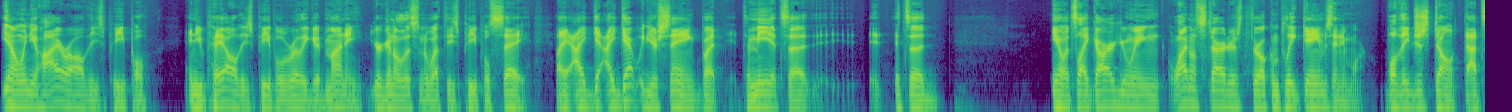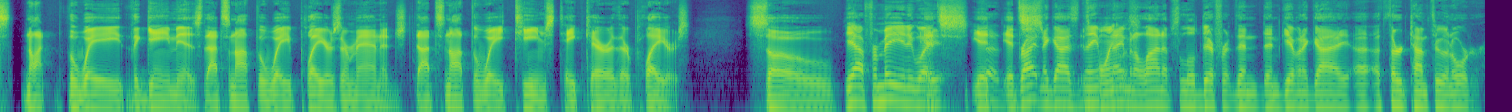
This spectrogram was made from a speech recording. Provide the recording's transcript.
you know, when you hire all these people and you pay all these people really good money, you're going to listen to what these people say. I, I get I get what you're saying, but to me, it's a it, it's a you know, it's like arguing why don't starters throw complete games anymore? Well, they just don't. That's not the way the game is. That's not the way players are managed. That's not the way teams take care of their players. So Yeah, for me anyway. It's- it- uh, it's- writing a guy's name, pointless. naming a lineup's a little different than than giving a guy a, a third time through an order.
